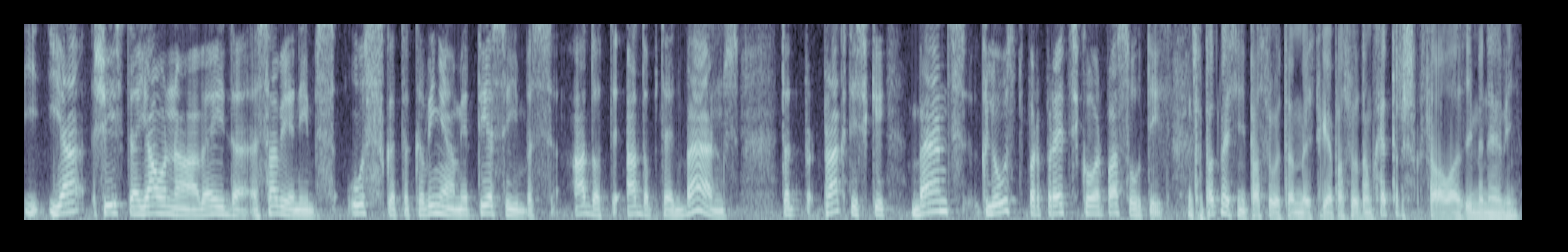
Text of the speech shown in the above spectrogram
ja šīs jaunā veida savienības uzskata, ka viņām ir tiesības adopte, adoptēt bērnus, tad pr praktiski bērns kļūst par preci, ko var pasūtīt. Tāpat mēs viņu pasūtām, mēs tikai pasūtām heteroseksuālā ģimenē. Viņu.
